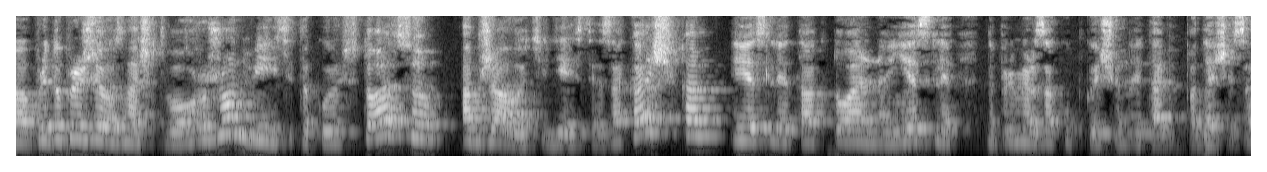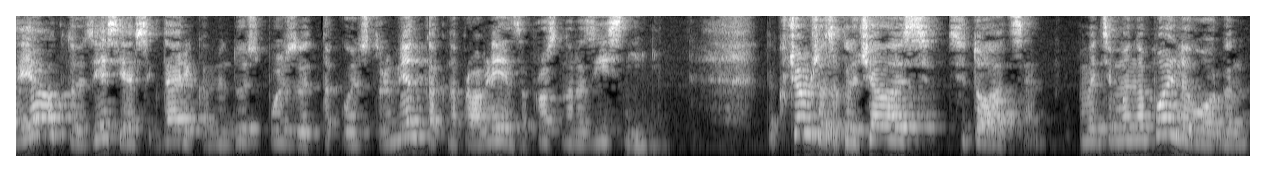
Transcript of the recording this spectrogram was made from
А, предупрежден, значит, вооружен, видите такую ситуацию, обжалуйте действия заказчика, если это актуально. Если, например, закупка еще на этапе подачи заявок, то здесь я всегда рекомендую использовать такой инструмент, как направление запроса на разъяснение. Так в чем же заключалась ситуация? В антимонопольный орган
